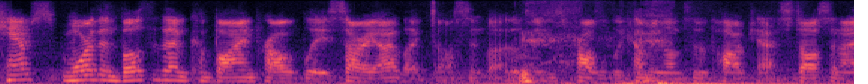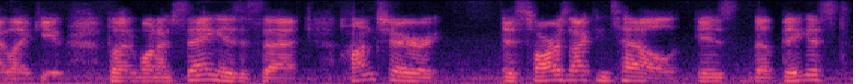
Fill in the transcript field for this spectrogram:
camps more than both of them combined, probably. Sorry, I like Dawson, by the way. He's probably coming onto the podcast. Dawson, I like you. But what I'm saying is, is that Hunter, as far as I can tell, is the biggest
